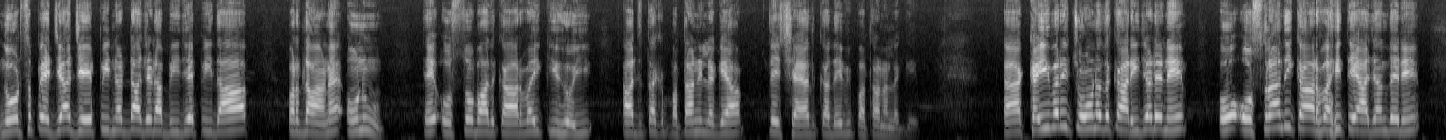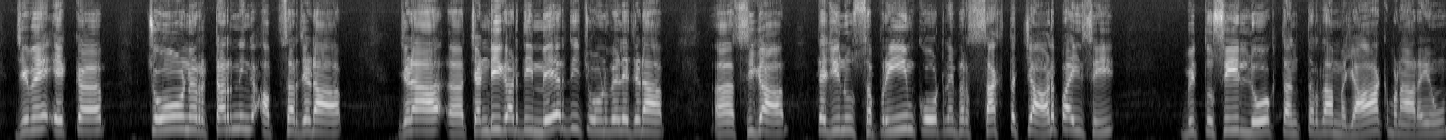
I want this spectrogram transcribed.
ਨੋਟਿਸ ਭੇਜਿਆ ਜੇਪੀ ਨੱਡਾ, ਜਿਹੜਾ ਬੀਜੇਪੀ ਦਾ ਪ੍ਰਧਾਨ ਹੈ ਉਹਨੂੰ। ਤੇ ਉਸ ਤੋਂ ਬਾਅਦ ਕਾਰਵਾਈ ਕੀ ਹੋਈ? ਅੱਜ ਤੱਕ ਪਤਾ ਨਹੀਂ ਲੱਗਿਆ ਤੇ ਸ਼ਾਇਦ ਕਦੇ ਵੀ ਪਤਾ ਨਾ ਲੱਗੇ। ਕਈ ਵਾਰੀ ਚੋਣ ਅਧਿਕਾਰੀ ਜਿਹੜੇ ਨੇ, ਉਹ ਉਸ ਤਰ੍ਹਾਂ ਦੀ ਕਾਰਵਾਈ ਤੇ ਆ ਜਾਂਦੇ ਨੇ, ਜਿਵੇਂ ਇੱਕ ਚੋਣ ਰਿਟਰਨਿੰਗ ਅਫਸਰ ਜਿਹੜਾ ਜਿਹੜਾ ਚੰਡੀਗੜ੍ਹ ਦੀ ਮੇਅਰ ਦੀ ਚੋਣ ਵੇਲੇ ਜਿਹੜਾ ਸੀਗਾ ਤੇ ਜਿਹਨੂੰ ਸੁਪਰੀਮ ਕੋਰਟ ਨੇ ਫਿਰ ਸਖਤ ਝਾੜ ਪਾਈ ਸੀ ਵੀ ਤੁਸੀਂ ਲੋਕਤੰਤਰ ਦਾ ਮਜ਼ਾਕ ਬਣਾ ਰਹੇ ਹੋ।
